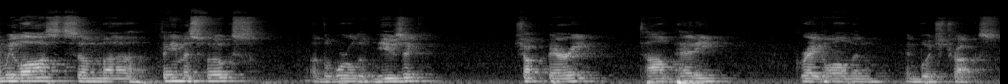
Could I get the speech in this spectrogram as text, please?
And we lost some uh, famous folks of the world of music Chuck Berry, Tom Petty, Gregg Allman, and Butch Trucks.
